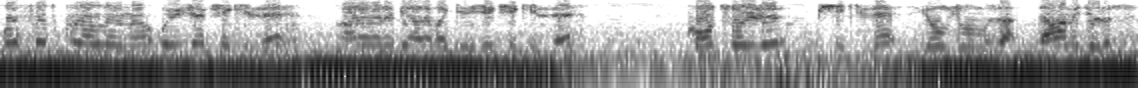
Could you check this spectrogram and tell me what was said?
offroad kurallarına uyacak şekilde, aralara bir araba girecek şekilde, kontrollü bir şekilde yolculuğumuza devam ediyoruz.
